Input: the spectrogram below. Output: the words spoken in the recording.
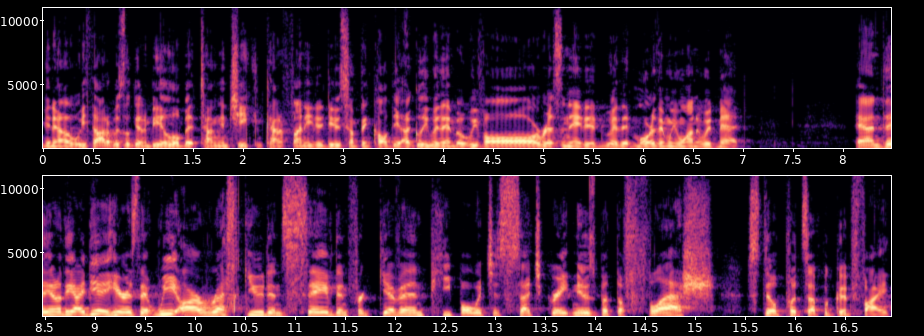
you know, we thought it was going to be a little bit tongue in cheek and kind of funny to do something called The Ugly Within, but we've all resonated with it more than we want to admit. And you know, the idea here is that we are rescued and saved and forgiven people, which is such great news, but the flesh still puts up a good fight.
